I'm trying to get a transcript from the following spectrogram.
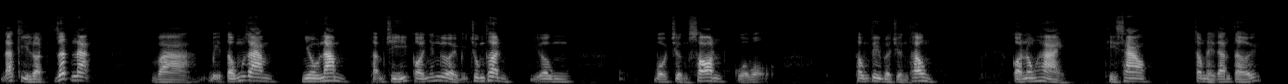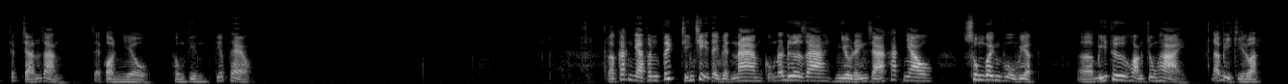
đã kỷ luật rất nặng và bị tống giam nhiều năm, thậm chí có những người bị trung thân như ông Bộ trưởng Son của Bộ Thông tin và Truyền thông còn ông Hải thì sao? Trong thời gian tới chắc chắn rằng sẽ còn nhiều thông tin tiếp theo. Và các nhà phân tích chính trị tại Việt Nam cũng đã đưa ra nhiều đánh giá khác nhau xung quanh vụ việc uh, Bí thư Hoàng Trung Hải đã bị kỷ luật.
